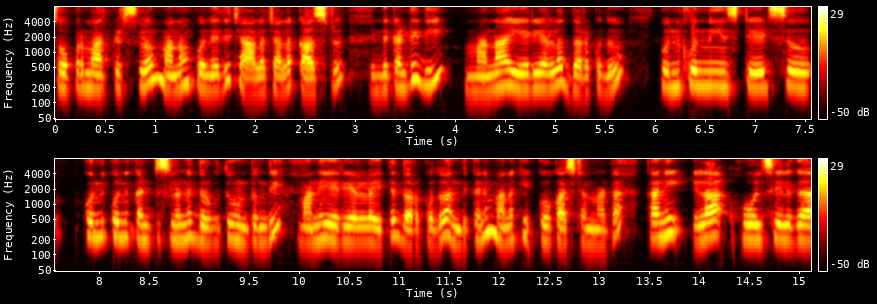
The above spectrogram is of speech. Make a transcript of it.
సూపర్ మార్కెట్స్లో మనం కొనేది చాలా చాలా కాస్ట్. ఎందుకంటే ఇది మన ఏరియాలో దొరకదు. కొన్ని కొన్ని స్టేట్స్ కొన్ని కొన్ని కంట్రీస్లోనే దొరుకుతూ ఉంటుంది. మన ఏరియాలో అయితే దొరకదు. అందుకని మనకి ఎక్కువ కాస్ట్ అనమాట కానీ ఇలా హోల్సేల్గా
